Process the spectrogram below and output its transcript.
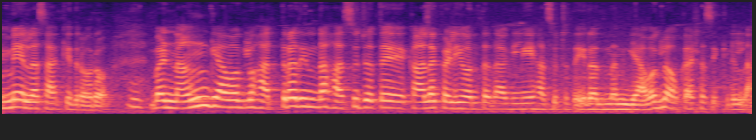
ಎಮ್ಮೆ ಎಲ್ಲ ಸಾಕಿದ್ರು ಅವರು. ಬಟ್ ನಂಗೆ ಯಾವಾಗ್ಲೂ ಹತ್ರದಿಂದ ಹಸು ಜೊತೆ ಕಾಲ ಕಳಿಯುವಂಥದ್ದಾಗ್ಲಿ ಹಸು ಜೊತೆ ಇರೋದು ನನ್ಗೆ ಯಾವಾಗ್ಲೂ ಅವಕಾಶ ಸಿಕ್ಕಿರಲಿಲ್ಲ.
